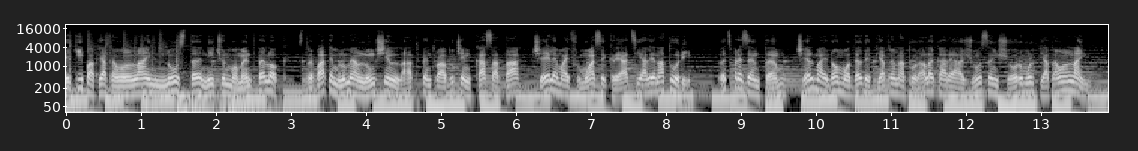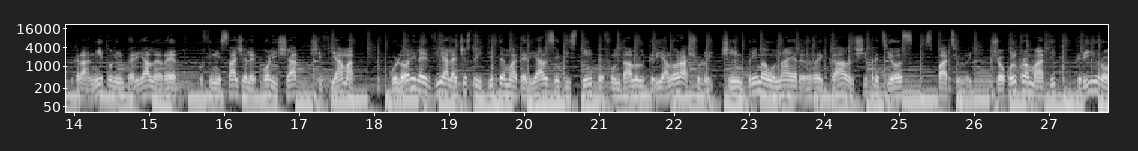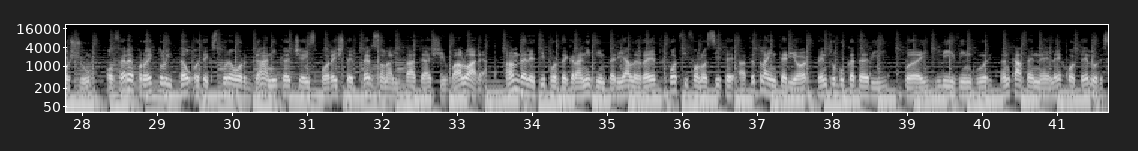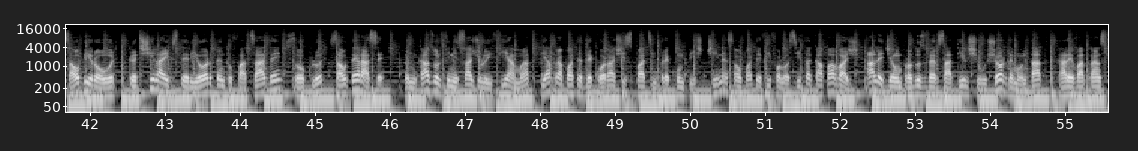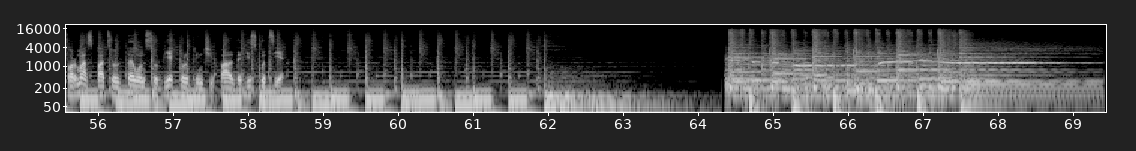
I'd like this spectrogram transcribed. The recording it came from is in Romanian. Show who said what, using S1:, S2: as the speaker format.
S1: Echipa Piatra Online nu stă niciun moment pe loc. Străbatem lumea în lung și în lat pentru a aduce în casa ta cele mai frumoase creații ale naturii. Îți prezentăm cel mai nou model de piatră naturală care a ajuns în showroom-ul Piatra Online. Granitul Imperial Red, cu finisajele polișat și fiamat. Culorile vii ale acestui tip de material se disting pe fundalul gri al orașului și imprimă un aer regal și prețios spațiului. Jocul cromatic gri-roșu oferă proiectului tău o textură organică ce îi sporește personalitatea și valoarea. Ambele tipuri de granit imperial red pot fi folosite atât la interior, pentru bucătării, băi, livinguri, în cafenele, hoteluri sau birouri, cât și la exterior pentru fațade, socluri sau terase. În cazul finisajului fiamat, Piatra poate decora și spații precum piscine sau poate fi folosită ca pavaj. Alege un produs versatil și ușor de montat care va transforma spațiul tău în subiectul principal de discuție.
